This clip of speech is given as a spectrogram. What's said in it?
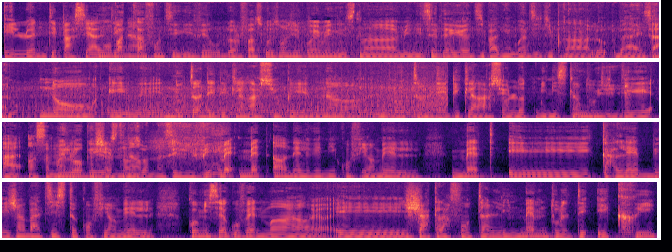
e lun te pase al te nan... Mwen pat ta fonte rive ou dol, fasko son jè premier ministre lan, ministre intérieur di pa gen bandi ki pran lo, ba e sa nou? Non, e, e nou tan de deklarasyon PM nan, nou tan de deklarasyon lot ministre lan, oui. tout ki te anseman le PM nan. Men lò gen chestan zon nan, se rive? Men met an el remi, Rémy confirmé. Maître et Caleb et Jean-Baptiste confirmé, commissaire gouvernement euh, et Jacques Lafontaine lui-même tout le écrit,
